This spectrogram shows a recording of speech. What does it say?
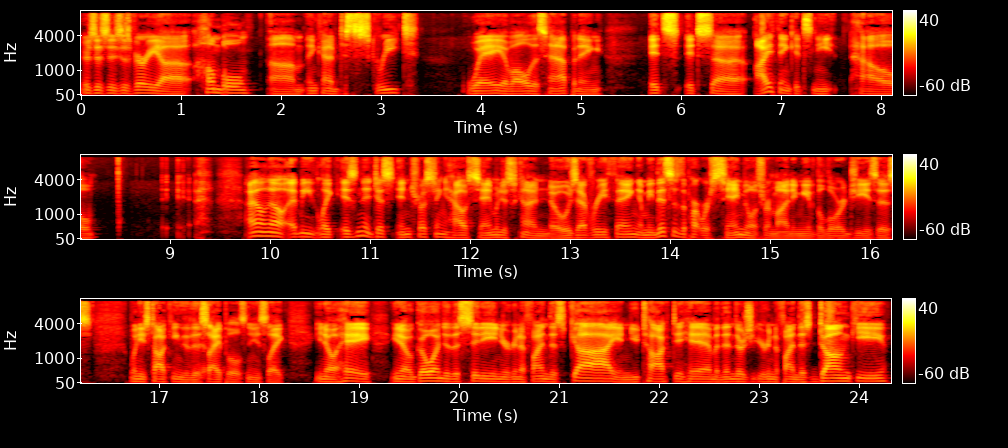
there's this there's this very uh, humble um, and kind of discreet way of all this happening, it's it's uh, I think it's neat how I don't know. I mean, like, isn't it just interesting how Samuel just kind of knows everything? I mean, this is the part where Samuel is reminding me of the Lord Jesus when he's talking to the disciples and he's like, you know, hey, you know, go into the city and you're going to find this guy and you talk to him and then there's you're going to find this donkey.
